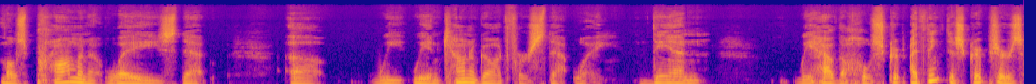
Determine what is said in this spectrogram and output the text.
most prominent ways that uh, we we encounter God first that way. Then we have the whole script. I think the scriptures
